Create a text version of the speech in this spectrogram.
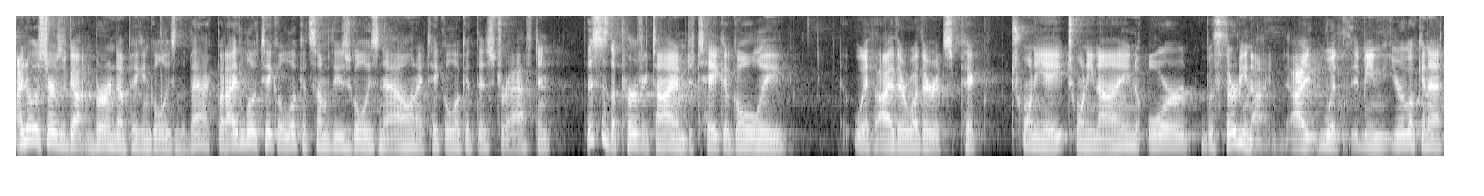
I know the Stars have gotten burned on picking goalies in the back, but I look take a look at some of these goalies now, and I take a look at this draft, and this is the perfect time to take a goalie with either whether it's pick 28, 29, or with 39. I with I mean you're looking at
